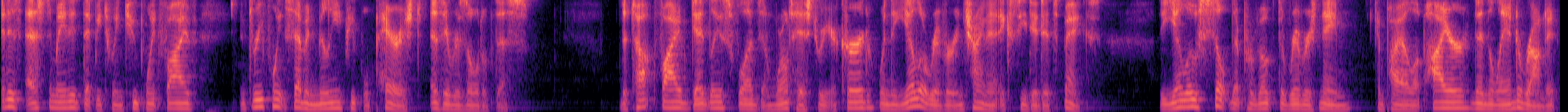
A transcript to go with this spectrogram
it is estimated that between 2.5 and 3.7 million people perished as a result of this. The top five deadliest floods in world history occurred when the Yellow River in China exceeded its banks. The yellow silt that provoked the river's name can pile up higher than the land around it,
